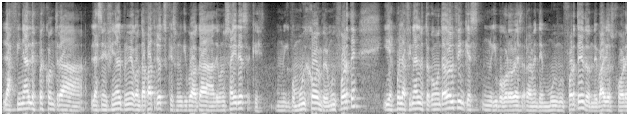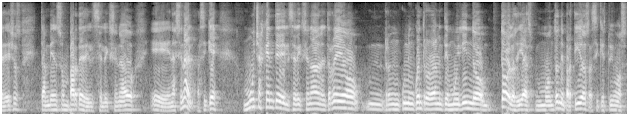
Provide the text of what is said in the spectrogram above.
la final después contra la semifinal, primero contra Patriots, que es un equipo de acá de Buenos Aires, que es un equipo muy joven pero muy fuerte. Y después la final nos tocó contra Dolphin, que es un equipo cordobés realmente muy muy fuerte, donde varios jugadores de ellos también son parte del seleccionado eh, nacional. Así que mucha gente del seleccionado en el torneo, un, encuentro realmente muy lindo, todos los días un montón de partidos, así que estuvimos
